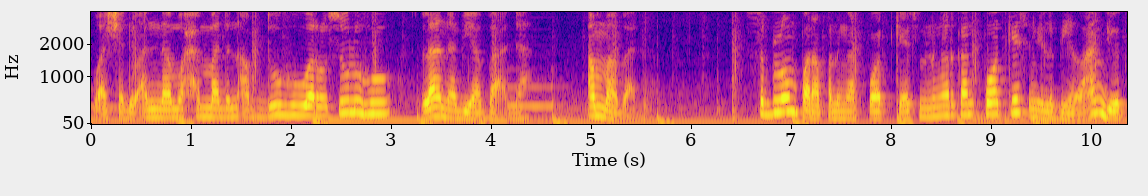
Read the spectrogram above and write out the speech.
wa asyhadu anna Muhammadan abduhu wa rasuluhu la nabiyya ba'dah. Amma ba'du. Sebelum para pendengar podcast mendengarkan podcast ini lebih lanjut,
